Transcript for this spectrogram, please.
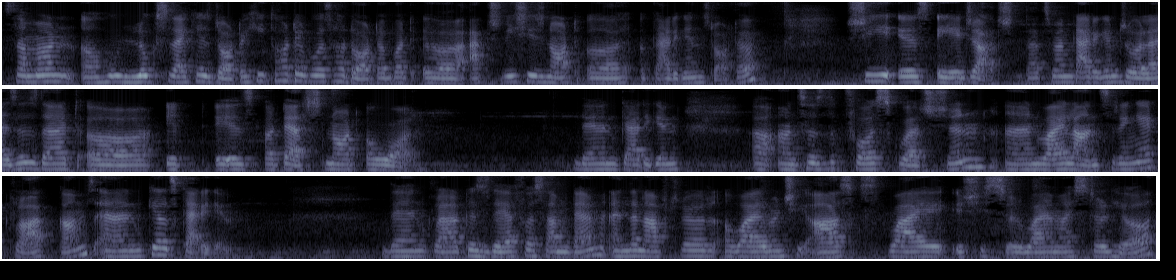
someone uh, who looks like his daughter he thought it was her daughter but uh, actually she's not carrigan's daughter. She is a judge. That's when carrigan realizes that it is a test not a war. Then carrigan uh, answers the first question and while answering it Clarke comes and kills Carrigan. Then Clarke is there for some time and then after a while when she asks why is she still why am I still here?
